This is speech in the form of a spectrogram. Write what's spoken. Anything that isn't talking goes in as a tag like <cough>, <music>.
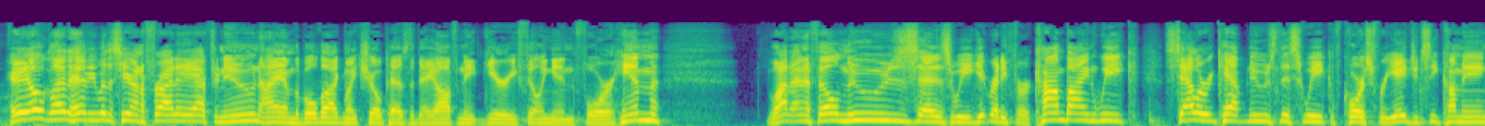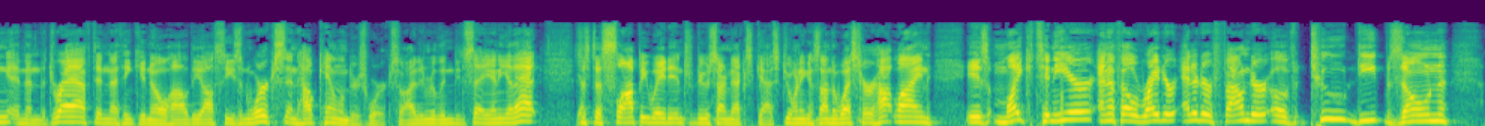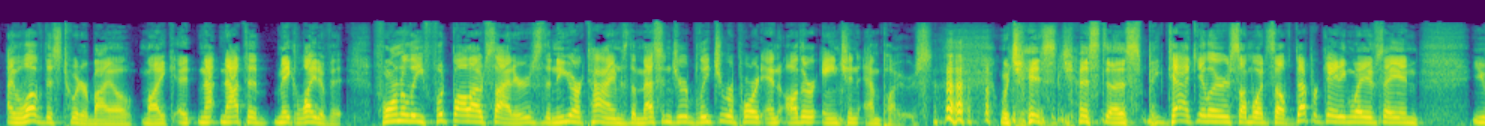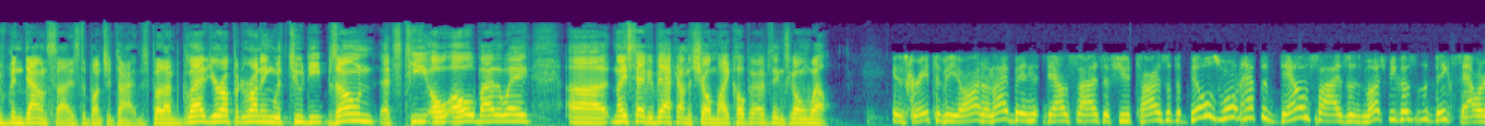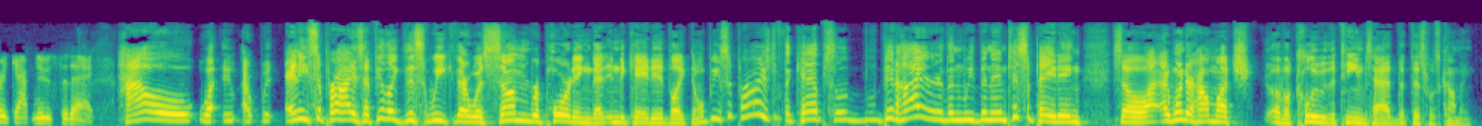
Hey, oh, glad to have you with us here on a Friday afternoon. I am the Bulldog. Mike Schopp has the day off. Nate Geary filling in for him. A lot of NFL news as we get ready for Combine Week. Salary cap news this week. Of course, free agency coming, and then the draft. And I think you know how the offseason works and how calendars work. So I didn't really need to say any of that. Yep. Just a sloppy way to introduce our next guest. Joining us on the West Her Hotline is Mike Tanier, NFL writer, editor, founder of Too Deep Zone. I love this Twitter bio, Mike. It, not not to make light of it. Formerly Football Outsiders, the New York Times, the Messenger, Bleacher Report, and other ancient empires, <laughs> which is just a spectacular, somewhat self-deprecating way of saying you've been downsized a bunch of times. But I'm glad you're up and running with Too Deep Zone. That's T O O, by the way. Uh, nice to have you back on the show, Mike. Hope everything's going well. It's great to be on, and I've been downsized a few times, but the Bills won't have to downsize as much because of the big salary cap news today. How? What? Uh, any surprise? I feel like this week there was some reporting that indicated, like, don't be surprised if the cap's a bit higher than we've been anticipating. So I wonder how much of a clue the teams had that this was coming.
